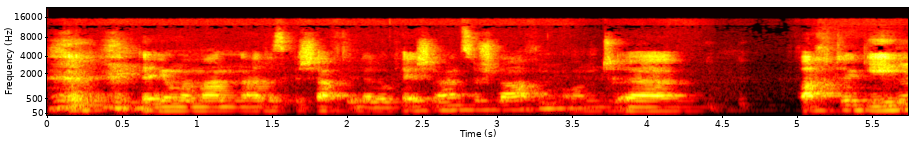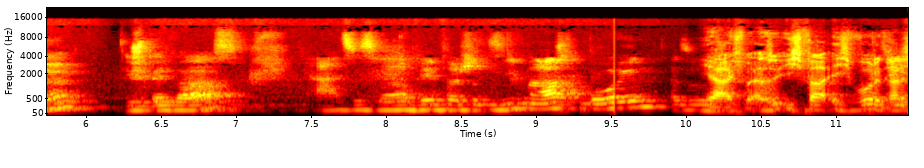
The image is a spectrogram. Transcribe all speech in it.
der junge Mann hat es geschafft, in der Location einzuschlafen und äh, wachte gegen, wie spät war es? Ja, also es war auf jeden Fall schon 7, 8, 9. Also Ja, ich, also ich war, ich wurde Also gerade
